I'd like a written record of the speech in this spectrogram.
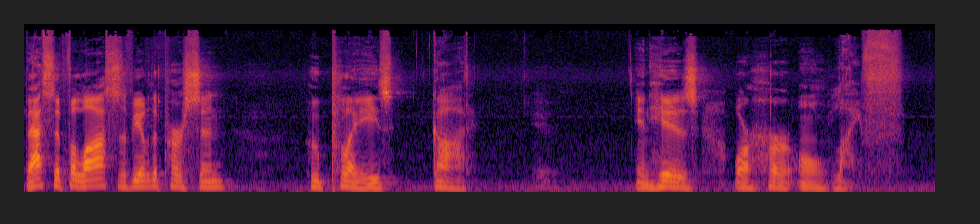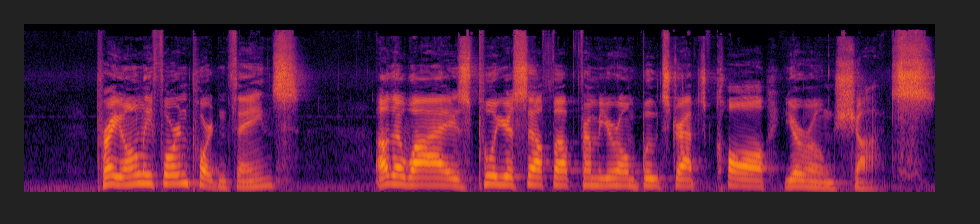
That's the philosophy of the person who plays God in his or her own life. Pray only for important things Otherwise, pull yourself up from your own bootstraps, call your own shots.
